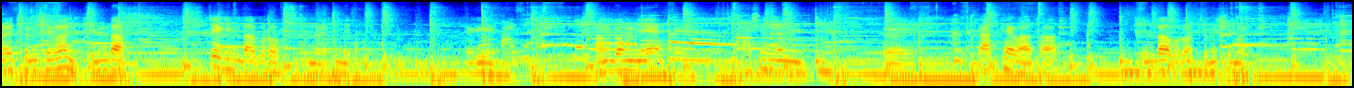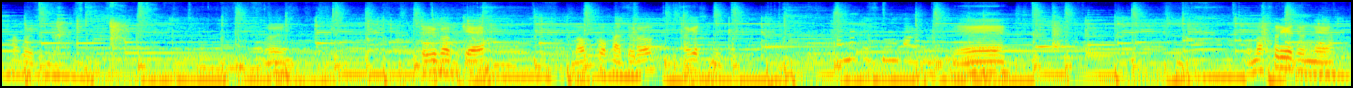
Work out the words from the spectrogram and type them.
오늘 점심은 김밥, 수제 김밥으로 오늘 합니다. 여기 강동리에 맛있는 그 카페에 와서 김밥으로 점심을 하고 있습니다. 오늘 즐겁게 먹고 가도록 하겠습니다. 잘 먹겠습니다. 네. 음악 소리가 좋네요.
